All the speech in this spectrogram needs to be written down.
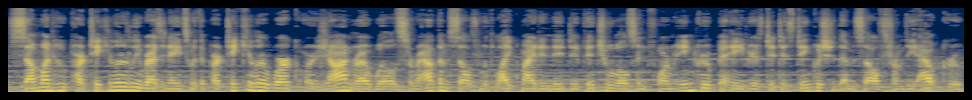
Someone who particularly resonates with a particular work or genre will surround themselves with like minded individuals and form in group behaviors to distinguish themselves from the outgroup.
